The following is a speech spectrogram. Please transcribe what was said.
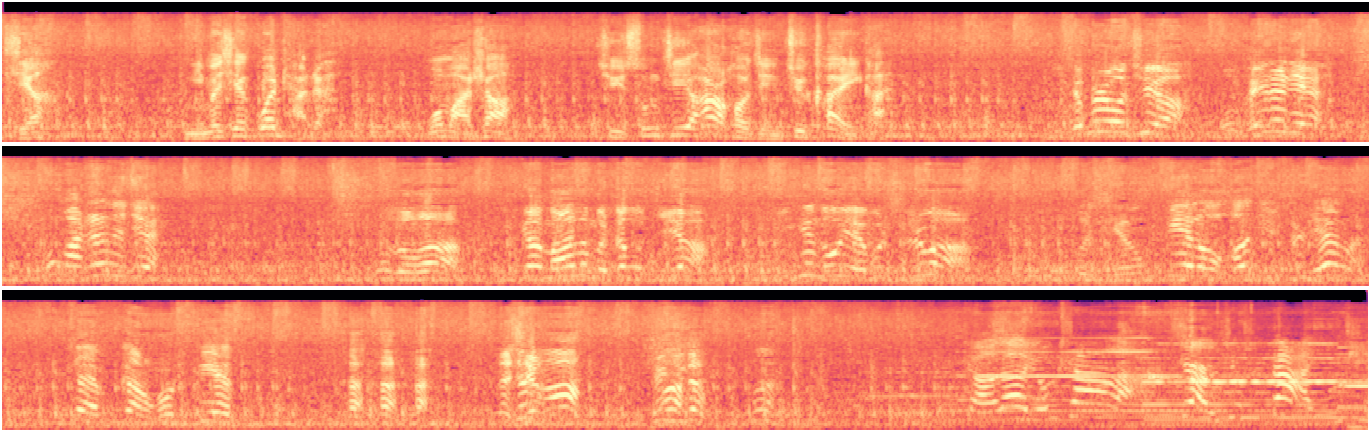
行，你们先观察着，我马上去松基二号井区看一看。你什么时候去啊？我陪着你。我马上就去。陆总啊，你干嘛那么着急啊？明天走也不迟吧？不行，憋了我好几十天了，再不干活就憋死。那行啊，听你的。找到油沙了，这儿就是大油田。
